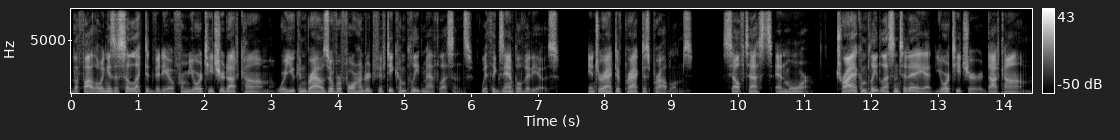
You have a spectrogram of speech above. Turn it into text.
The following is a selected video from yourteacher.com where you can browse over 450 complete math lessons with example videos, interactive practice problems, self tests, and more. Try a complete lesson today at yourteacher.com.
